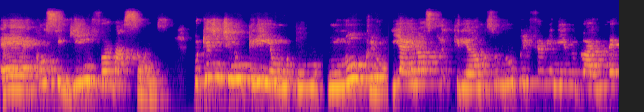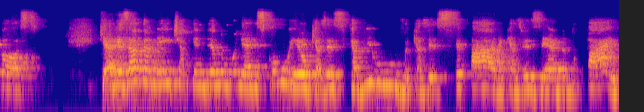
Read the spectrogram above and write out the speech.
é, conseguir informações. Porque a gente não cria um, um, um núcleo, e aí nós criamos o um núcleo feminino do agronegócio que era exatamente atendendo mulheres como eu, que às vezes fica viúva, que às vezes se separa, que às vezes herda do pai,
